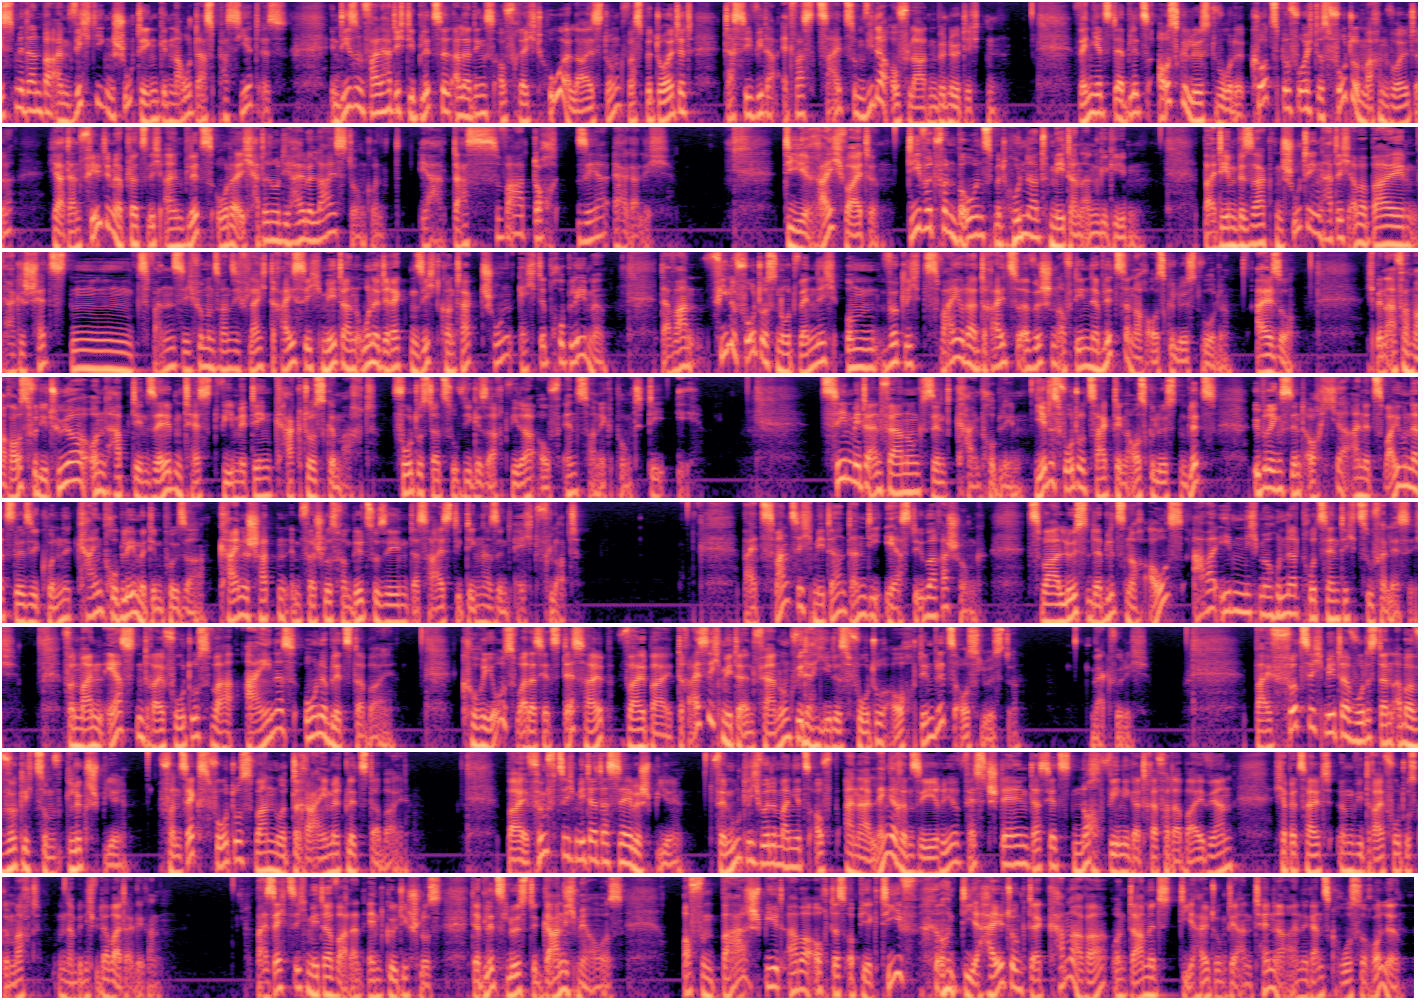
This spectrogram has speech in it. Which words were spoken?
bis mir dann bei einem wichtigen Shooting genau das passiert ist. In diesem Fall hatte ich die Blitze allerdings auf recht hoher Leistung, was bedeutet, dass sie wieder etwas Zeit zum Wiederaufladen benötigten. Wenn jetzt der Blitz ausgelöst wurde, kurz bevor ich das Foto machen wollte, ja, dann fehlte mir plötzlich ein Blitz oder ich hatte nur die halbe Leistung. Und ja, das war doch sehr ärgerlich. Die Reichweite, die wird von Bowens mit 100 Metern angegeben. Bei dem besagten Shooting hatte ich aber bei ja, geschätzten 20, 25, vielleicht 30 Metern ohne direkten Sichtkontakt schon echte Probleme. Da waren viele Fotos notwendig, um wirklich zwei oder drei zu erwischen, auf denen der Blitzer noch ausgelöst wurde. Also, ich bin einfach mal raus für die Tür und habe denselben Test wie mit den Kaktus gemacht. Fotos dazu, wie gesagt, wieder auf ensonic.de. 10 Meter Entfernung sind kein Problem. Jedes Foto zeigt den ausgelösten Blitz. Übrigens sind auch hier eine 200 Sekunde kein Problem mit dem Pulsar. Keine Schatten im Verschluss vom Bild zu sehen, das heißt, die Dinger sind echt flott. Bei 20 Metern dann die erste Überraschung. Zwar löste der Blitz noch aus, aber eben nicht mehr hundertprozentig zuverlässig. Von meinen ersten drei Fotos war eines ohne Blitz dabei. Kurios war das jetzt deshalb, weil bei 30 Meter Entfernung wieder jedes Foto auch den Blitz auslöste. Merkwürdig. Bei 40 Meter wurde es dann aber wirklich zum Glücksspiel. Von sechs Fotos waren nur drei mit Blitz dabei. Bei 50 Meter dasselbe Spiel. Vermutlich würde man jetzt auf einer längeren Serie feststellen, dass jetzt noch weniger Treffer dabei wären. Ich habe jetzt halt irgendwie drei Fotos gemacht und dann bin ich wieder weitergegangen. Bei 60 Meter war dann endgültig Schluss. Der Blitz löste gar nicht mehr aus. Offenbar spielt aber auch das Objektiv und die Haltung der Kamera und damit die Haltung der Antenne eine ganz große Rolle.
